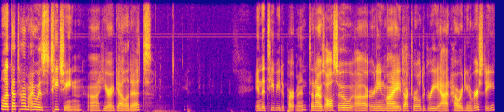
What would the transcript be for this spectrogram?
Well, at that time, I was teaching uh, here at Gallaudet in the TV department, and I was also uh, earning my doctoral degree at Howard University,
